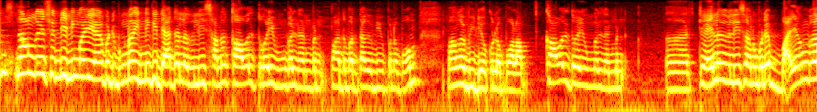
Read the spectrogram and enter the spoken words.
கைஸ் இன்னைக்கு மாதிரி ஏற்பட்டு போனால் இன்றைக்கி டேட்டாவில் ரிலீஸ் ஆன காவல்துறை உங்கள் நண்பன் பார்த்து பார்த்தா வியூ பண்ண போகும் வாங்க வீடியோக்குள்ளே போகலாம் காவல்துறை உங்கள் நண்பன் ட்ரெய்லர் ரிலீஸ் ஆனபோதே பயங்கர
